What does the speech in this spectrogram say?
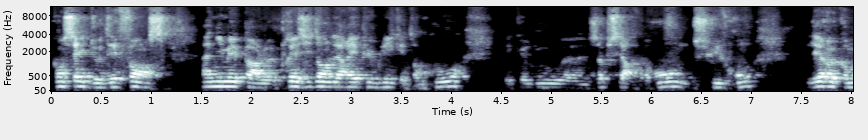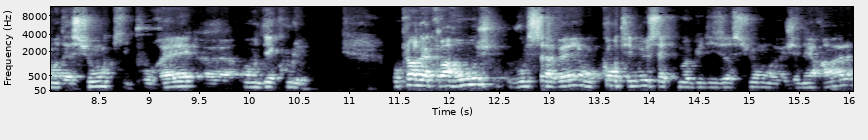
conseil de défense animé par le président de la République est en cours et que nous euh, observerons, nous suivrons les recommandations qui pourraient en découler. Au plan de la Croix-Rouge, vous le savez, on continue cette mobilisation euh, générale.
